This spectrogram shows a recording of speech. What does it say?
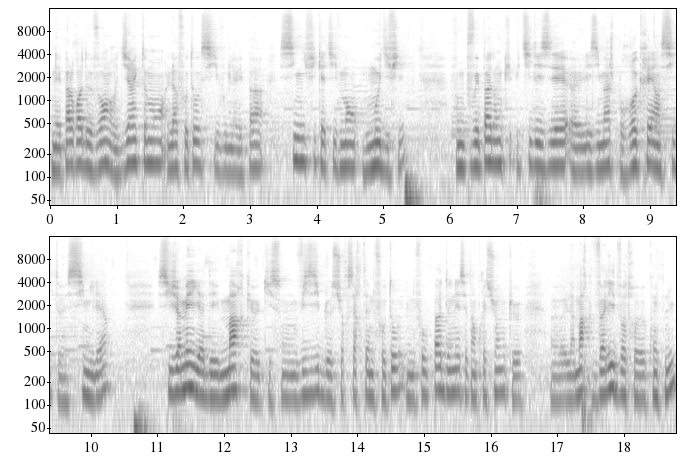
vous n'avez pas le droit de vendre directement la photo si vous ne l'avez pas significativement modifiée. Vous ne pouvez pas donc utiliser euh, les images pour recréer un site similaire. Si jamais il y a des marques qui sont visibles sur certaines photos, il ne faut pas donner cette impression que euh, la marque valide votre contenu.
